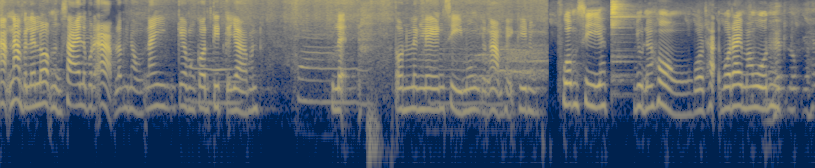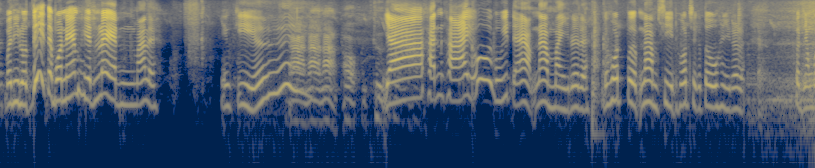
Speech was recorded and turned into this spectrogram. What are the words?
อาบน้ำไปเลยรอบหนึ่งทรายแล้วบ่ได้อาบแล้วพี่น้องในแก้วมังกรติดกับยามันคุณแหละตอนแรงๆสี่โมงจังอาบให้อีกทีหนึ่งพวมซีอยู่ในห้องบ่ทะบ่ได้มาวนเฮ็ดลูกอย่าเฮ็ดบัดนี้รถติแต่บ่แนมเห็นแล่นมาเลย ยิวกี้เอ้ยหน้าหน้าหน้าทอกถือยาคันขายโอ้ยบ่วิทย์ได้อาบน้ำใหม่เลยเลยเดี๋ยวฮดเปิดน้ำฉีดฮดใส่กระตูให้อยู่แล้วแหละเพิ่นยังไป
